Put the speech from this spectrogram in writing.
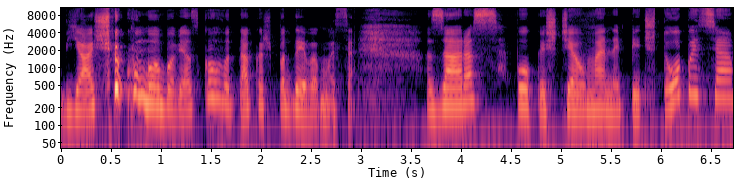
в ящику, ми обов'язково також подивимося. Зараз, поки ще у мене піч топиться,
